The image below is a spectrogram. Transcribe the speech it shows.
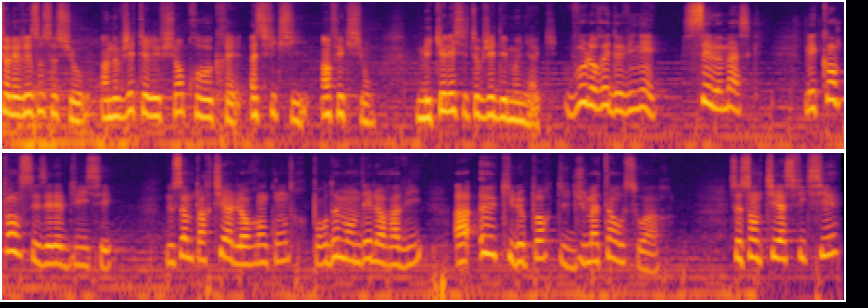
sur les réseaux sociaux. Un objet terrifiant provoquerait asphyxie, infection. Mais quel est cet objet démoniaque? Vous l'aurez deviné, c'est le masque. Mais qu'en pensent les élèves du lycée? Nous sommes partis à leur rencontre pour demander leur avis à eux qui le portent du matin au soir. Se sentent-ils asphyxiés?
